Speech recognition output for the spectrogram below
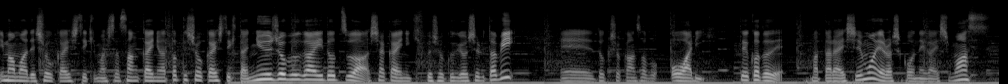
今まで紹介してきました3回にわたって紹介してきたニュージョブガイドツアー社会に聞く職業を知る旅、えー、読書感想終わり。ということでまた来週もよろしくお願いします。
